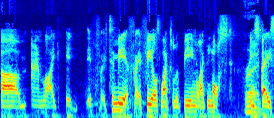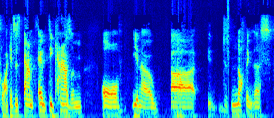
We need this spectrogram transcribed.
um, and like it, it, to me, it, it feels like sort of being like lost Right. in space. Like it's this em- empty chasm of, you know, uh, just nothingness,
